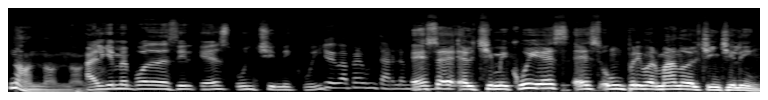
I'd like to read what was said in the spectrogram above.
no, no, no. no. ¿Alguien me puede decir que es un chimicuí? Yo iba a preguntar lo mismo. Ese, el chimicuí es, es un primo hermano del chinchilín.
